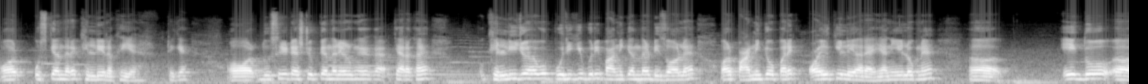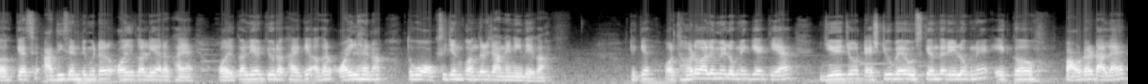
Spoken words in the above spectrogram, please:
और उसके अंदर एक खिल्ली रखी है, ठीक है? और दूसरी टेस्ट ट्यूब के अंदर ये लोग ने क्या रखा है? खिल्ली जो है वो पूरी की पूरी पानी के अंदर डिजोल्व है और पानी के ऊपर एक ऑयल की लेयर है, यानी ये लोग ने एक दो कैसे, आधी सेंटीमीटर ऑयल का लेयर रखा है। ऑयल का लेयर क्यों रखा है कि अगर ऑयल है ना तो वो ऑक्सीजन को अंदर जाने नहीं देगा। ठीक है? और थर्ड वाले में लोग ने क्या किया है? ये जो टेस्ट ट्यूब है, उसके अंदर ये लोग ने एक पाउडर डाला है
